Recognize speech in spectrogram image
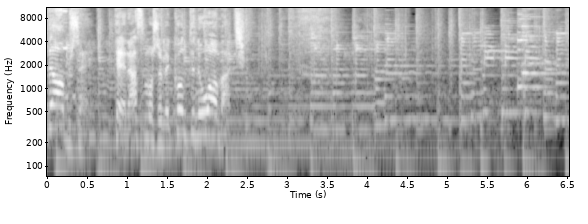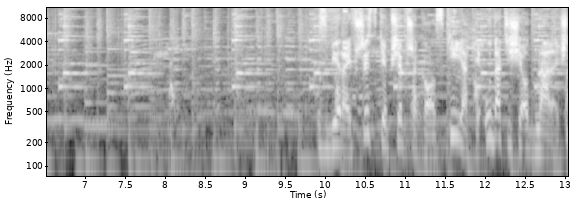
Dobrze, teraz możemy kontynuować. Zbieraj wszystkie psie przekąski, jakie uda ci się odnaleźć.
